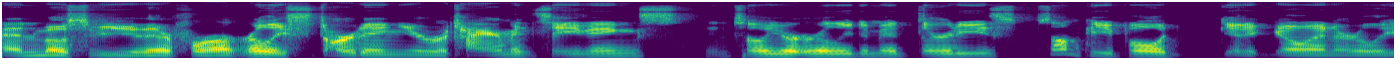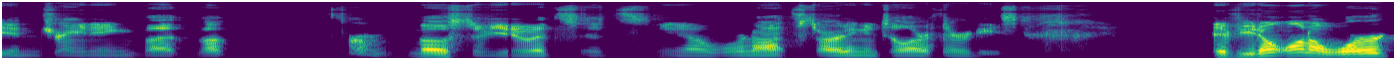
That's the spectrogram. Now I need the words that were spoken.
and most of you, therefore, aren't really starting your retirement savings until your early to mid 30s. Some people get it going early in training, but for most of you, it's it's you know we're not starting until our 30s. If you don't want to work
